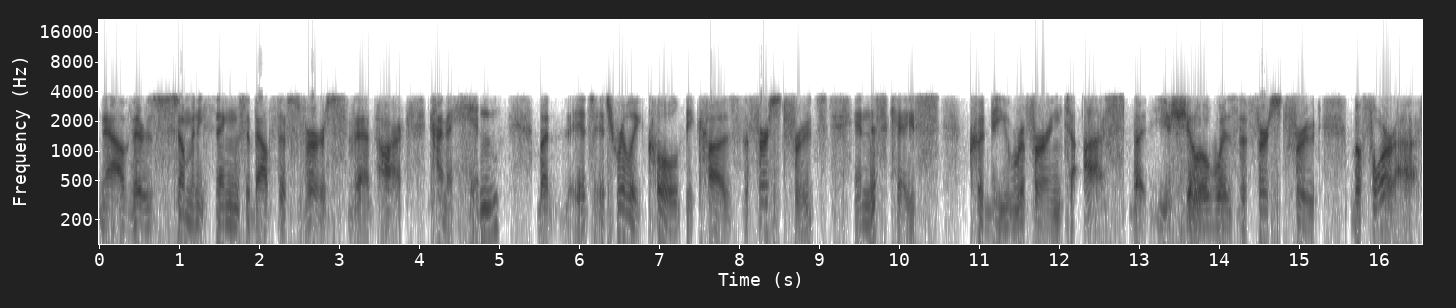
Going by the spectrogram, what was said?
Now, there's so many things about this verse that are kind of hidden, but it's it's really cool because the first fruits, in this case, could be referring to us, but Yeshua was the first fruit before us.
